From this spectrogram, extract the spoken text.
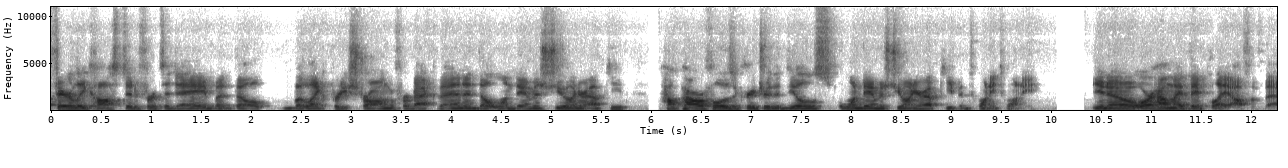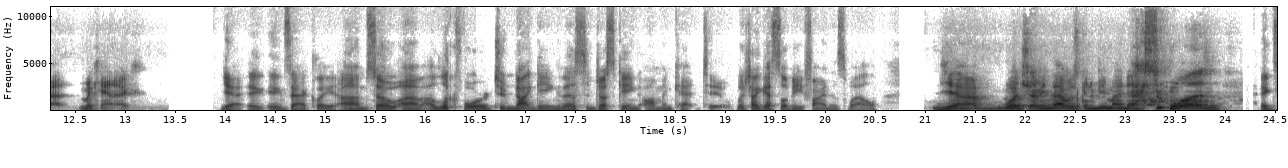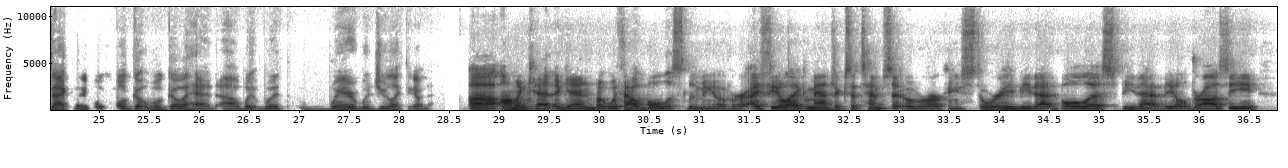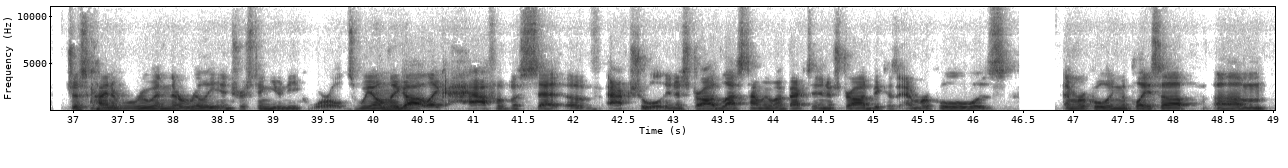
fairly costed for today, but they'll but like pretty strong for back then and dealt one damage to you on your upkeep. How powerful is a creature that deals one damage to you on your upkeep in 2020? You know, or how might they play off of that mechanic? Yeah, exactly. Um, so um, I look forward to not getting this and just getting Amonkhet too, which I guess will be fine as well. Yeah, which I mean that was going to be my next one. Exactly. We'll, we'll go. We'll go ahead. Uh, what, what, where would you like to go next? Uh, Amonkhet again, but without Bolas looming over. I feel like Magic's attempts at overarching story, be that Bolas, be that the Eldrazi, just kind of ruin their really interesting, unique worlds. We only got like half of a set of actual Innistrad last time we went back to Innistrad because Emrakul was Emrakuling the place up. Um,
